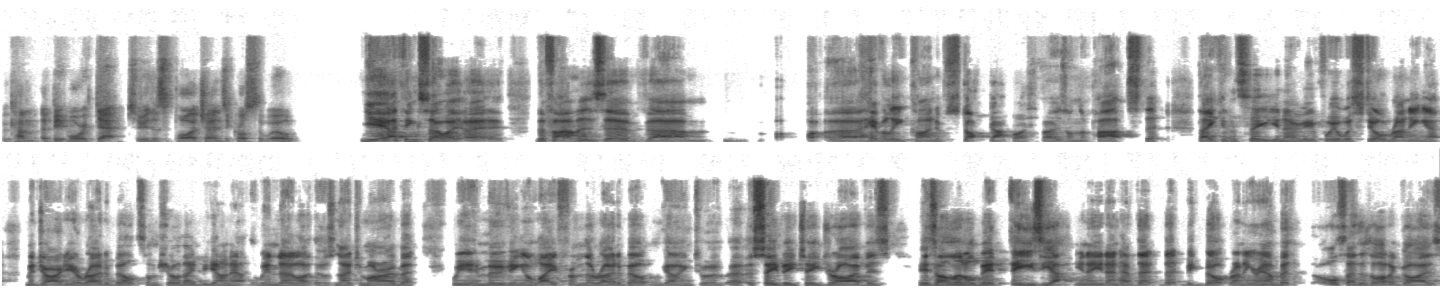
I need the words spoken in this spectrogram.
become a bit more adapt to the supply chains across the world. Yeah, I think so. I, I, the farmers have um, uh, heavily kind of stocked up, I suppose, on the parts that they can see. You know, if we were still running a majority of rotor belts, I'm sure they'd be going out the window like there was no tomorrow. But we're moving away from the rotor belt and going to a, a CVT drive is is a little bit easier. You know, you don't have that that big belt running around, but also there's a lot of guys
